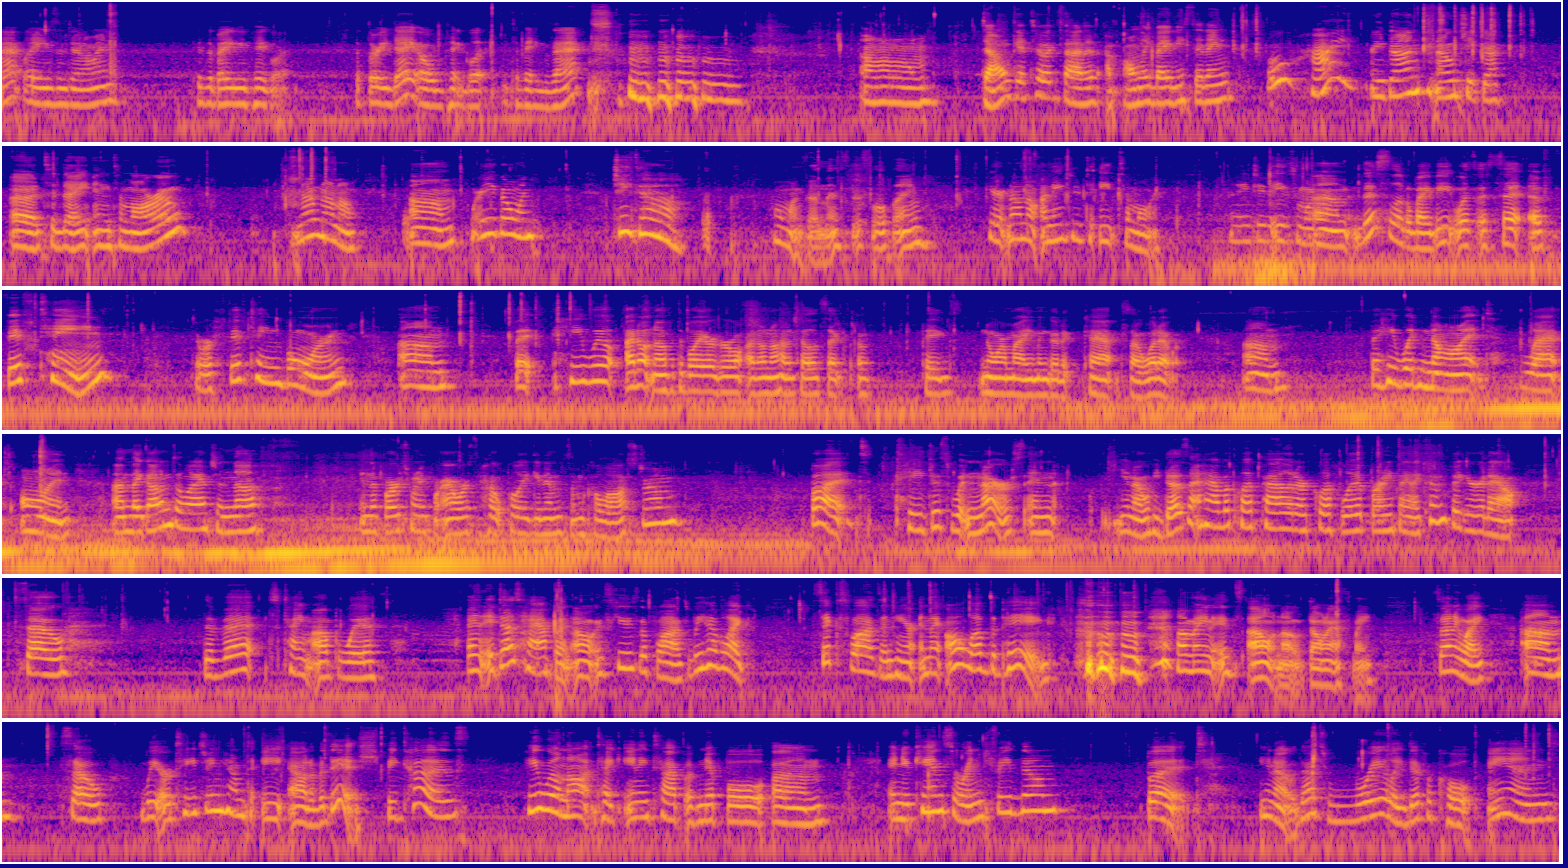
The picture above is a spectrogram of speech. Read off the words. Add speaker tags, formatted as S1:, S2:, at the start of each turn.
S1: That, ladies and gentlemen, is a baby piglet. A three-day-old piglet, to be exact. um, don't get too excited. I'm only babysitting. Oh, hi. Are you done? No, Chica. Uh, today and tomorrow. No, no, no. Um, where are you going? Chica. Oh my goodness, this little thing. Here, no, no, I need you to eat some more. I need you to eat some more. Um, this little baby was a set of 15. There were 15 born. Um, but he will, I don't know if it's a boy or a girl. I don't know how to tell the sex of pigs, nor am I even good at cats, so whatever. Um, but he would not latch on. Um, they got him to latch enough in the first 24 hours to hopefully get him some colostrum. But he just wouldn't nurse. And, you know, he doesn't have a cleft palate or cleft lip or anything. They couldn't figure it out. So the vets came up with, and it does happen. Oh, excuse the flies. We have like six flies in here, and they all love the pig. I mean, it's, I don't know. Don't ask me. So anyway, um, so we are teaching him to eat out of a dish because he will not take any type of nipple, um, and you can syringe feed them, but, you know, that's really difficult, and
